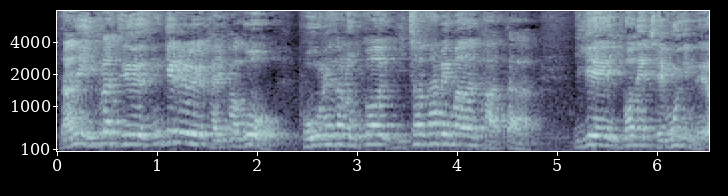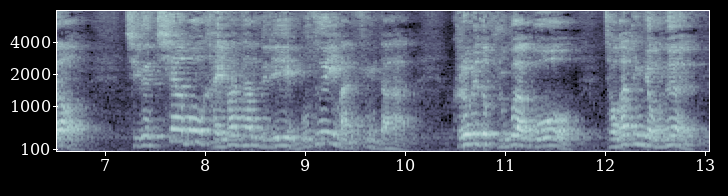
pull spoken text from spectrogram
나는 임플란트 3개를 가입하고 보험회사로부터 2,400만원 받았다. 이게 이번에 제목인데요. 지금 치아보험 가입한 사람들이 무수히 많습니다. 그럼에도 불구하고 저 같은 경우는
